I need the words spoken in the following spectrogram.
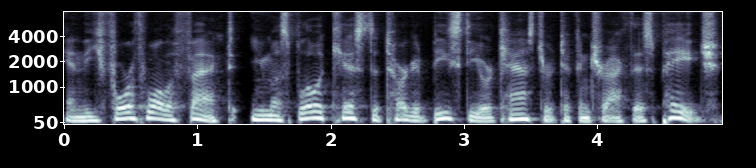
and the fourth wall effect. You must blow a kiss to target beastie or caster to contract this page.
